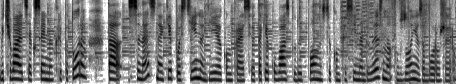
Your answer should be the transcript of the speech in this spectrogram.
Відчувається як сильна кріпатура та синець, на який постійно діє компресія, так як у вас будуть повністю компресійна білизна в зоні забору жиру.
